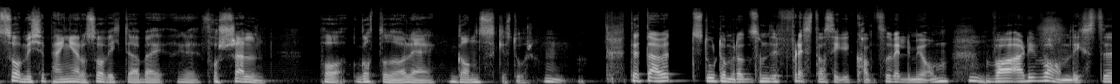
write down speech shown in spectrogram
Så mye penger og så viktig arbeid. Forskjellen på godt og dårlig er ganske stor. Mm. Dette er jo et stort område som de fleste har sikkert kan så veldig mye om. Mm. Hva er de vanligste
